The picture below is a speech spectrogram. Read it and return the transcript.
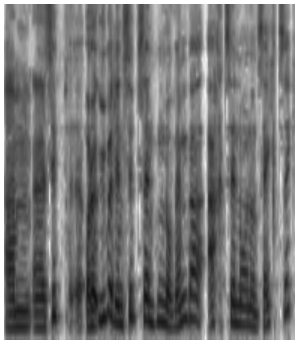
am äh, sieb, oder über den 17. November 1869.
